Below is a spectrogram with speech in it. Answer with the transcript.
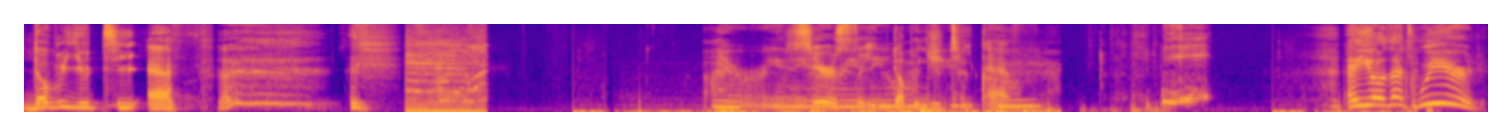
WTF. I really, Seriously, really want to WTF. Come. Hey yo, that's weird.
